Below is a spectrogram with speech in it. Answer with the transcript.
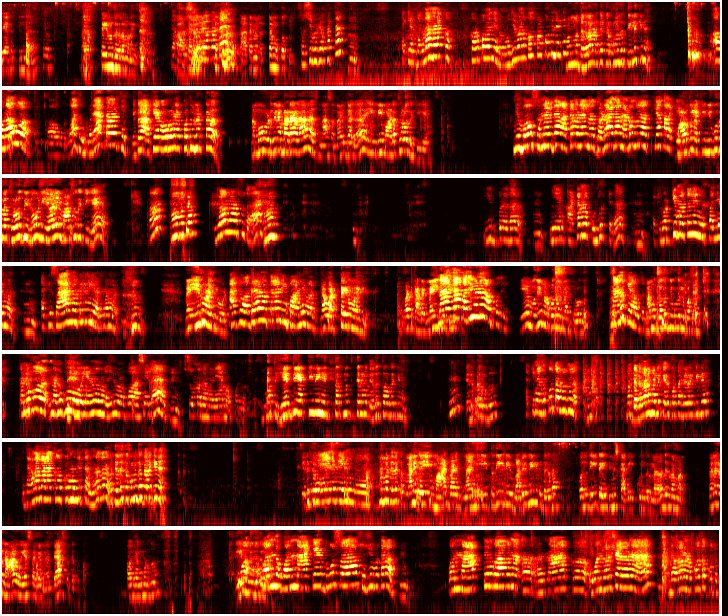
ಯಾಕತ್ತಿಂದ ಅಷ್ಟೇ ಏನು ತೆಗದ ಮನೆಗೆ. ಕಾಟ ಮೇಲೆ ಅಷ್ಟೇ ಕಾಟ ಮೇಲೆ ಅಷ್ಟೇ ಮುಕ್ಕೋತು ಸಸಿ ಬಿಡ್ಬೇಕತ್ತ ಹ್ಮ್. ಆಕೆ ದಗದ ಮಾಡಕ್ ಕರ್ಕೊಂಡ್ ಬಂದೇನು ಮದುವೆ ಮಾಡ್ಕೊಂಡ್ ಕರ್ಕೊಂಡ್ ಬಂದೇನಿ ಹ್ಮ್ ದಗದ ಮಾಡಕ್ಕೆ ಕರ್ಕೊಂಡ್ ಬಂದಿರ್ತಿ ಇಲ್ಲಕಿನ ಅವ್ರವು ಅದು ಹೊಡ್ಯಾಕ್ ಈಗ ಆಕೆಯಾಗ ಅವ್ರು ಯಾಕೆ ಹೊತ್ತು ಹಾಕ್ತಾಳ ನಮ್ಮ ಹಿಡ್ದಿನ ಮಾಡ್ಯಾಳ ನಾ ಸಣ್ಣ ಇದ್ದಾಗ ಈಗ ನೀ ಮಾಡತ್ ಹೇಳೋದಕ್ಕೀಗೆ ನಿಮ್ಮ ಮಗು ಸಣ್ಣ ಇದ್ದಾಗ ಆಟ ಮಾಡಲ್ಲ ದೊಡ್ಡ ಇದ್ದಾಗ ಮಾಡೋದಿಲ್ಲ ಕೇಳ್ತಾಳಕ್ಕೆ. ಮಾಡುದಿಲ್ಲ ಆಕಿ ಅಂತ ಹೇಳೋದ್ ನೀನು ನೀ ಹೇಳಿ ಮಾಡ್ಸೋದಕ್ಕೀಗೆ ಹಾ ಮತ್ತ? ಏನ್ ಮಾಡ್ಸುದ? ಹಾ. ಇಬ್ರು ಅದಾರ. ನೀನ್ ಕಾಟ ಮೇಲೆ ಕುಂದಿರ್ತೇನ. ಆಕಿ ರೊಟ್ಟಿ ಮಾಡ್ತಾನೆ ನೀ ಪಲ್ಯ ಮಾಡು. ಆಕಿ ಸಾರ್ ಮಾಡ್ತಾನೆ ನೀ ಅನ್ನ ಮಾಡು. ನಾ ಏನು ಮಾಡಂಗಿಲ್ಲ ಒಟ್ಟು? ಆಕಿ ಒಗ್ಗರಣೆ ಮಾಡ್ತಾನೆ ನೀ ಬಾಣೆ ಮಾಡು. ನಾ ಒಟ್ಟ ಏನು ಮಾಡಂಗಿಲ್ಲ. ಒಟ್ಟು ಕಾಟ ನಾ ನಾ ಮಾಡ್ಕೋದಿಲ್ಲ ಏನ್ ಮದುವೆ ಮಾಡ್ಬೋದು ನಾ ಕೇಳೋದು ನಾನು ಕೇಳೋದಿಲ್ಲ ನಮ್ಮ ಜಗತ್ ನಿಗುದಿಲ್ಲ ಬಸ್ ನನಗೂ ನನಗೂ ಏನೋ ಮದುವೆ ಮಾಡ್ಕೋ ಆಸೆ ಇಲ್ಲ. ಹ್ಮ್. ಸುಮ್ಮದ ಮನೆಯ ಮಾಡ್ಕೊಂಡು ಮತ್ತೆ ಹೆಂಡತಿ ಅಕ್ಕಿನಿ ಹೆಂಡತಿ ಮತ್ತೆ ಎದಕ್ ತರೋದಕ್ಕಿನ ಹ್ಮ್. ಎದಕ್ ತರದು? ಅಕ್ಕಿನ ಅದಕ್ಕೂ ತರೋದಿಲ್ಲ. ಮತ್ತೆ ಮತ್ ದಗದಾನ ಮಾಡ್ಲಿಕ್ಕೆ ಎದಕ್ ಬರ್ತಾ ಹೇಳಕ್ಕಿಲ್ಲ ದಾನ ಮಾಡಕ್ ಕರ್ಕೊಂಡ್ ಬಂದಿರ್ತಾನ ಮತ್ತೆ ಎದಕ್ ಕರ್ಕೊಂಡ್ ಮತ್ತೆ ನನಗ ಈಗ ಮಾಡ್ಬೇಡ ನಾನು ಈ ತದಿ ಇಲ್ಲಿ ಮಾಡಿರ್ನಿ ಇಲ್ಲಿ ದಗದ. ಒಂದ್ ಈಟ್ ಐದ್ ನಿಮಿಷ ಖಾಲಿ ಕುಂದಿರ್ಲ ಅದ ದಗದ ಮಾಡ್ತ ನನಗ ನಾಳೆ ವಯಸ್ಸಾಗಣ ಬ್ಯಾಸ್ರಕತ್ತಪ್ಪ ಅವ್ರ ಹೆಂಗ್ ಮಾಡುದು? ಒಂದ್ ಒಂದ್ ನಾಲ್ಕೈದು ದಿವಸ ಸುಜಿ ಬಿಡ್ತಾರ? ಒಂದ್ ನಾಲ್ಕ್ ತಿಂಗಳಾಗ ನಾಲ್ಕ್ ಒಂದ್ ವರ್ಷ ಆಗನ ದಾನ ಮಾಡ್ಕೋತ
